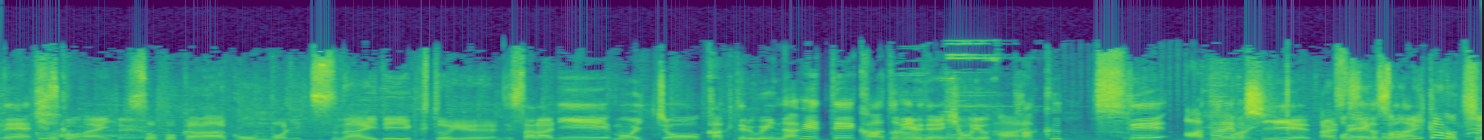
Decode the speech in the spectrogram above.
ねリスクもないという。そこからコンボにつないでいくという。でさらにもう一丁カクテル上に投げてカートビールで表裏をたくって当たれば CA あれです補正ねそのミカの中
